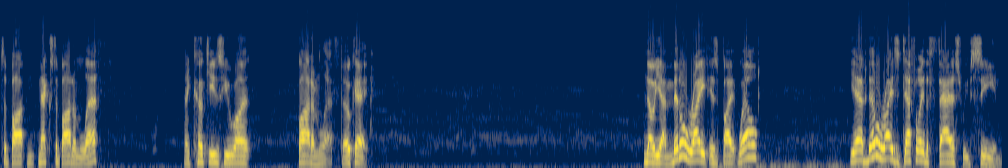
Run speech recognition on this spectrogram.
to bot next to bottom left, and cookies you want bottom left. Okay. No, yeah, middle right is by well. Yeah, middle right's definitely the fattest we've seen.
